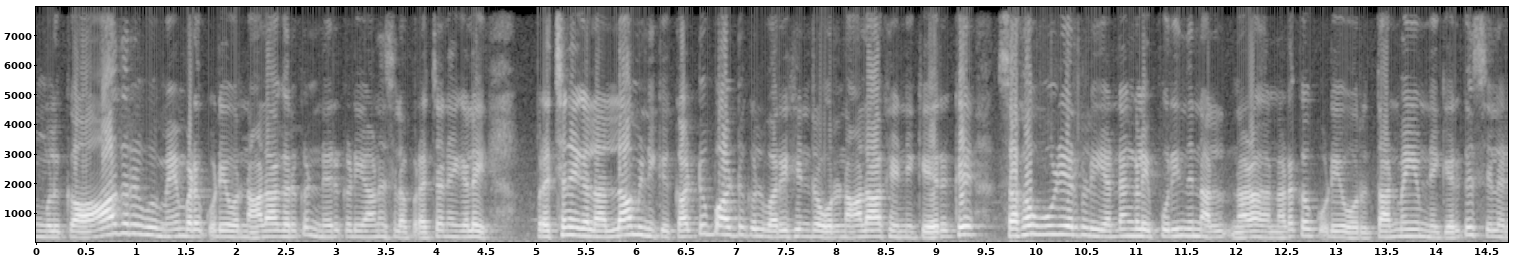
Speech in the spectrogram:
உங்களுக்கு ஆதரவு மேம்படக்கூடிய ஒரு நாளாக இருக்கும். நெருக்கடியான சில பிரச்சனைகளை பிரச்சனைகள் எல்லாம் இன்றைக்கி கட்டுப்பாட்டுக்குள் வருகின்ற ஒரு நாளாக இன்றைக்கி இருக்குது சக ஊழியர்கள் எண்ணங்களை புரிந்து நல் நடக்கக்கூடிய ஒரு தன்மையும் இன்றைக்கி இருக்குது சில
